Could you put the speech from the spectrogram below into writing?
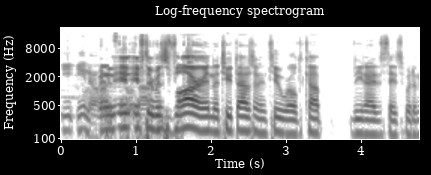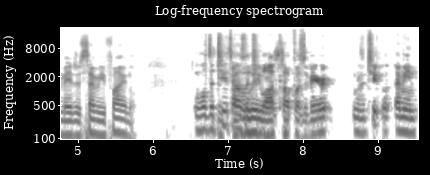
You know, I how mean, I feel if, if there was VAR in the 2002 World Cup, the United States would have made a semifinal. Well, the They 2002 World Cup was very. The two, I mean,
